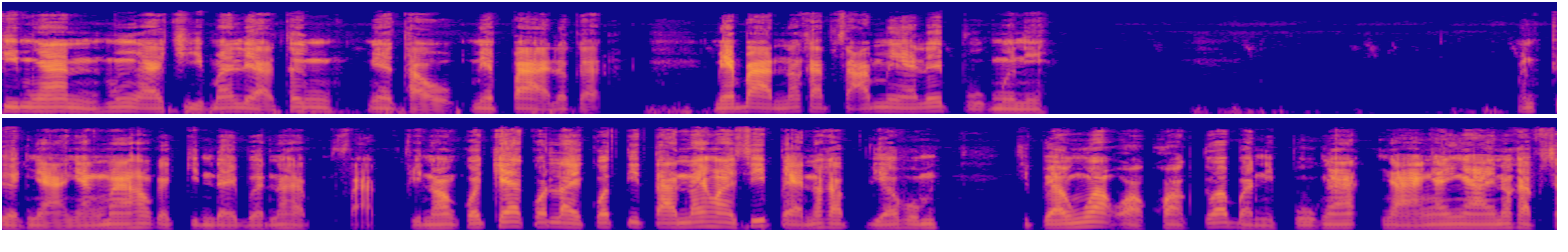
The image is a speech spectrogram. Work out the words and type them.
ทีมงานมืออาชีพมาแล้วทั้งแม่เฒ่าแม่ป้าแล้วก็แม่บ้านเนาะครับสามแม่เลยปลูกมือนี้ มันเกิดหยาอย่างมาเขาก็กินได้เบิดนะครับ ฝากพี่น้องกดแชร์กดไลค์กดติดตามในหอยซีแปดนะครับ เดี๋ยวผมสิแปลง่วงออกขอกตัวบันนี้ปลูกงาหยาง่ายๆนะครับส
